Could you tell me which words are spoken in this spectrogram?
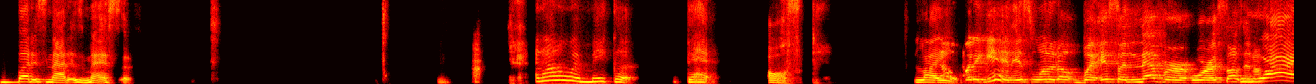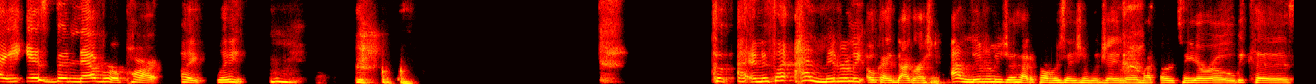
but it's not as massive. And I don't wear makeup that often. Like No, but again, it's one of those. But it's a never or a something. Right is the never part. Like, wait. Mm. Cause I, and it's like I literally okay digression. I literally just had a conversation with Jayla, my 13 year old, because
